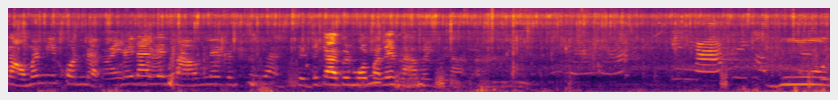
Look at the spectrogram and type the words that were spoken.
เหงาไม่มีคนแบบไม่ได้เล่นน้ำเล่นเป็นเพื่อนเดี๋ยวจะกลายเป็นมดมาเล่นน้ำอีกนะบูด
